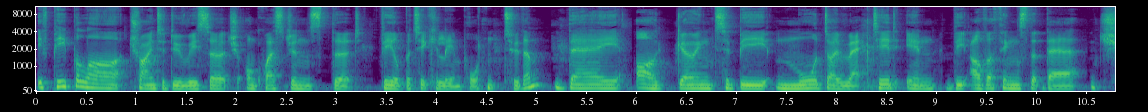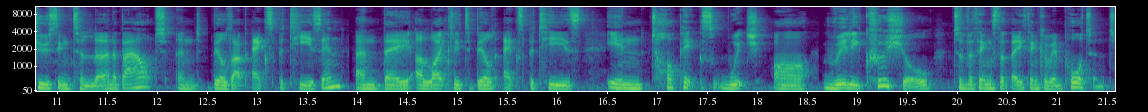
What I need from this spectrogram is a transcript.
if people are trying to do research on questions that feel particularly important to them. They are going to be more directed in the other things that they're choosing to learn about and build up expertise in. And they are likely to build expertise in topics which are really crucial to the things that they think are important,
